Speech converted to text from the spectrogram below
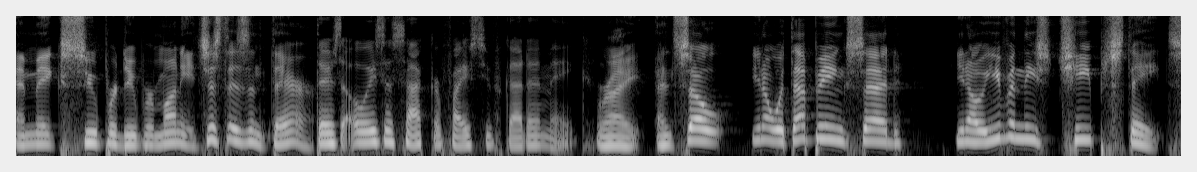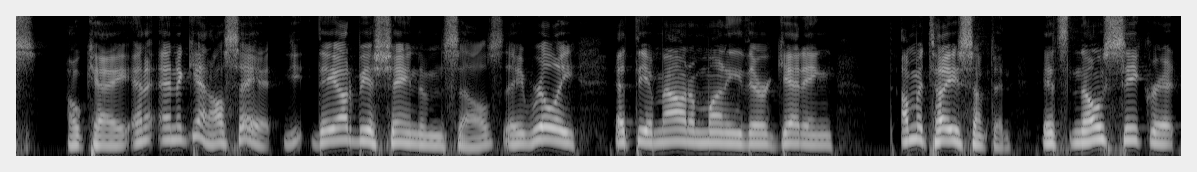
and make super duper money. It just isn't there. There's always a sacrifice you've got to make. Right. And so, you know, with that being said, you know, even these cheap states, okay, and, and again, I'll say it, they ought to be ashamed of themselves. They really, at the amount of money they're getting, I'm going to tell you something. It's no secret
